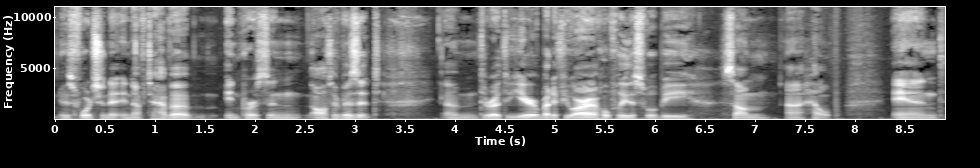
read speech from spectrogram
is fortunate enough to have a in-person author visit um, throughout the year, but if you are, hopefully this will be some uh, help. And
